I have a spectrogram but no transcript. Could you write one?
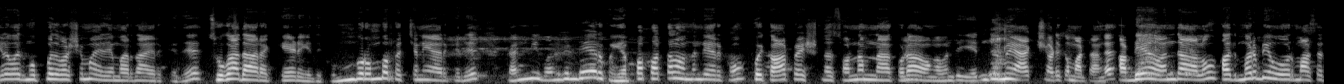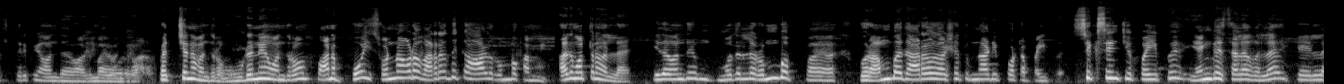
இருபது முப்பது வருஷமா இதே மாதிரி தான் இருக்குது. சுகாதார கேடு இது. ரொம்ப ரொம்ப பிரச்சனையா இருக்குது. தண்ணி வந்துட்டே இருக்கும். எப்ப பார்த்தாலும் வந்துட்டே இருக்கும். போய் கார்பரேஷன்ல சொன்னோம்னா கூட அவங்க வந்து எதுவுமே ஆக்ஷன் எடுக்க மாட்டாங்க. அப்படியே வந்தாலும் அது மறுபடியும் ஒரு மாசத்துல திருப்பியும் வந்து அது மாதிரி வந்துடும் பிரச்சனை வந்துடும் உடனே வந்துடும் ஆனா போய் சொன்னா கூட வர்றதுக்கு ஆள் ரொம்ப கம்மி. அது மாத்திரம் இல்ல இதை வந்து முதல்ல ரொம்ப ஒரு ஐம்பது அறுபது வருஷத்துக்கு முன்னாடி போட்ட பைப்பு. சிக்ஸ் இன்ச் பைப்பு எங்க செலவுல இல்ல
